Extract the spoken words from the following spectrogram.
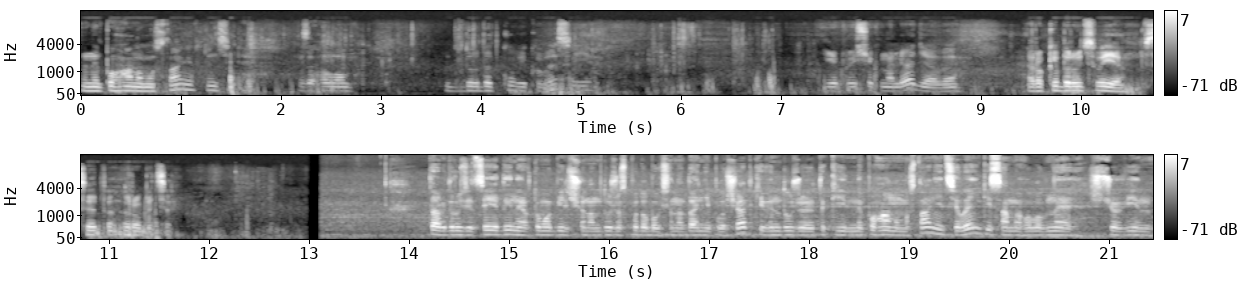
В непоганому стані, в принципі, загалом. Додаткові колеса є. Є прищик на ляді, але роки беруть своє, все то робиться. Так, друзі, це єдиний автомобіль, що нам дуже сподобався на даній площадці. Він дуже такий непоганому стані, ціленький. Саме головне, що він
